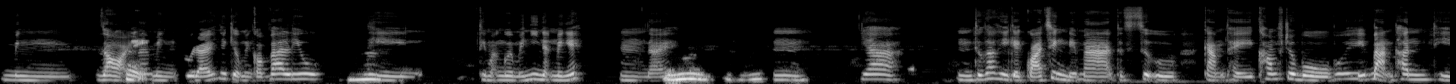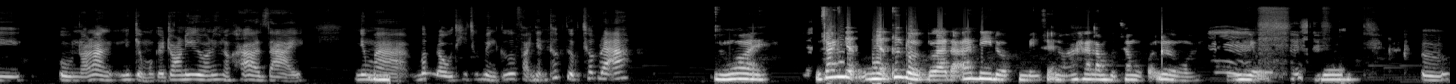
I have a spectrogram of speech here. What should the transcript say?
mình giỏi okay. mình từ đấy như kiểu mình có value thì thì mọi người mới nhìn nhận mình ấy ừ, đấy. Ừ. yeah. Ừ, thực ra thì cái quá trình để mà thật sự cảm thấy comfortable với bản thân thì ừ nó là như kiểu một cái journey luôn nó khá là dài. Nhưng mà ừ. bước đầu thì chúng mình cứ phải nhận thức được trước đã. Đúng rồi. Giác nhận nhận thức được là đã đi được mình sẽ nói 25% của quãng đường rồi. Ừ. nhiều ừ.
